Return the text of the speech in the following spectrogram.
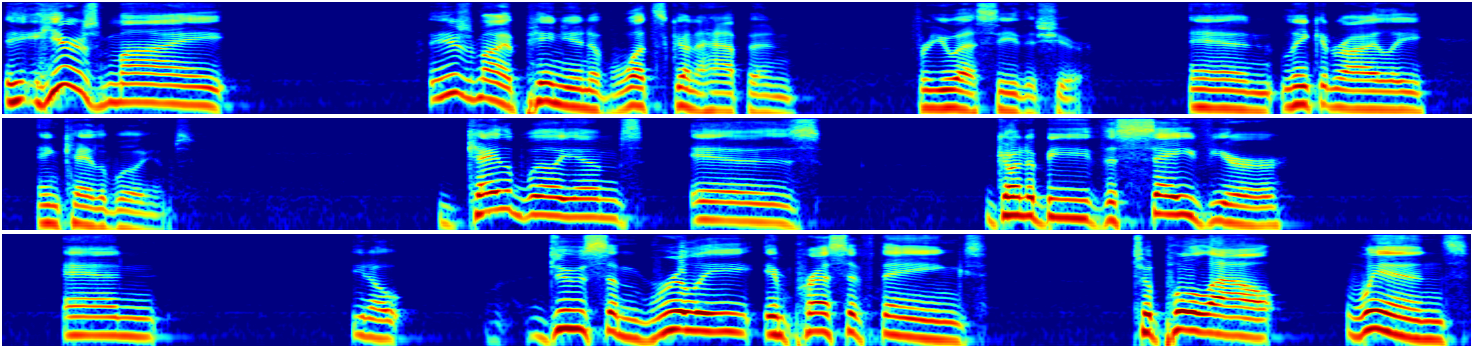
here's my here's my opinion of what's going to happen for USC this year and Lincoln Riley and Caleb Williams. Caleb Williams is going to be the savior and you know do some really impressive things to pull out wins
